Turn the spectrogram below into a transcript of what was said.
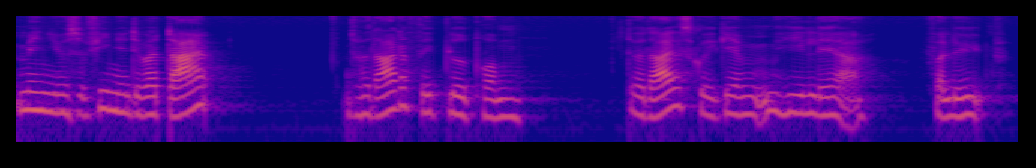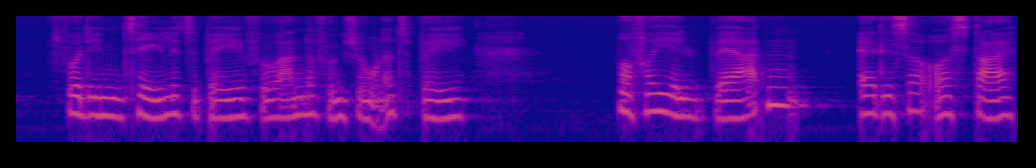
Men Josefine, det var dig, det var dig, der fik blodproppen. Det var dig, der skulle igennem hele det her forløb få din tale tilbage, få andre funktioner tilbage. Hvorfor i alverden er det så også dig,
